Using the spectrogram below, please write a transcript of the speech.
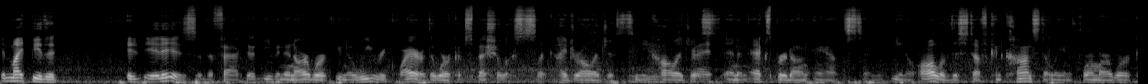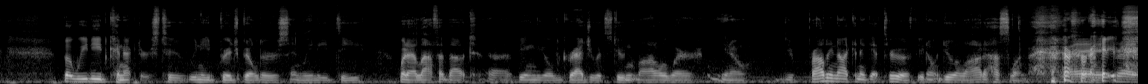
it might be that it, it is the fact that even in our work, you know, we require the work of specialists like hydrologists and ecologists and an expert on ants. And, you know, all of this stuff can constantly inform our work. But we need connectors too. We need bridge builders and we need the, what I laugh about uh, being the old graduate student model where, you know, you're probably not going to get through if you don't do a lot of hustling. Right, right,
